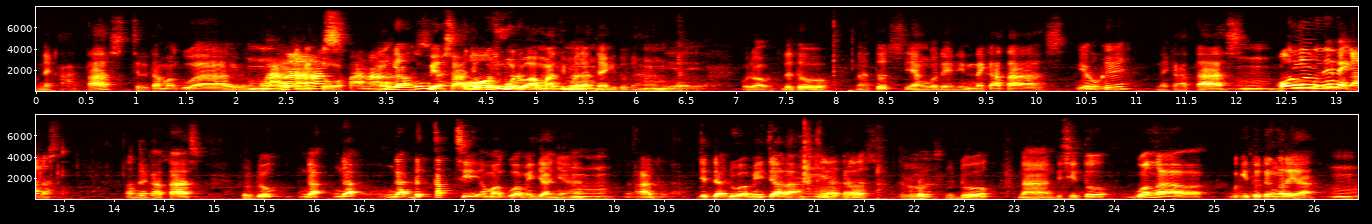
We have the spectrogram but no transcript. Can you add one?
naik ke atas cerita sama gua gitu Hmm. Panas, gitu. panas. enggak gua biasa aja Oh, gua iya. bodo amat Hmm. ibaratnya gitu kan Hmm. Iya iya. bodo udah tuh nah terus yang godain ini naik ke atas Ya oke. naik ke atas Hmm. Oh yang gede naik atas. Oke. naik ke atas duduk nggak nggak nggak dekat sih sama gua mejanya Hmm. ada jeda dua meja lah Hmm. gitu Iya kan. terus. Terus. duduk nah di situ gua nggak begitu denger ya Hmm.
